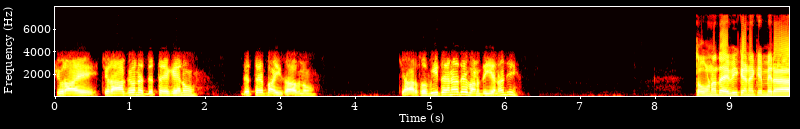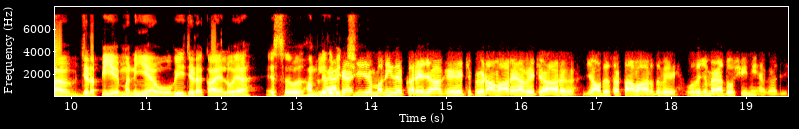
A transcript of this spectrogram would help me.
ਚੁਰਾਏ ਚੁਰਾ ਕੇ ਉਹਨੇ ਦਿੱਤੇ ਕਿਹਨੂੰ? ਦਿੱਤੇ ਭਾਈ ਸਾਹਿਬ ਨੂੰ। 420 ਤਾਂ ਇਹਨਾਂ ਤੇ ਬਣਦੀ ਹੈ ਨਾ ਜੀ। ਤਾਂ ਉਹਨਾਂ ਦਾ ਇਹ ਵੀ ਕਹਿਣਾ ਕਿ ਮੇਰਾ ਜਿਹੜਾ ਪੀਏ ਮਨੀ ਹੈ ਉਹ ਵੀ ਜਿਹੜਾ ਘਾਇਲ ਹੋਇਆ ਇਸ ਹਮਲੇ ਦੇ ਮੈਂ ਕਿਹਾ ਵਿੱਚ। ਜੀ ਜੇ ਮਨੀ ਦੇ ਘਰੇ ਜਾ ਕੇ ਇਹ ਚਪੇੜਾ ਮਾਰਿਆ ਵੇ ਚਾਰ ਜਾਂ ਉਹਦੇ ਸੱਟਾਂ ਮਾਰ ਦੇਵੇ ਉਹਦੇ 'ਚ ਮੈਂ ਦੋਸ਼ੀ ਨਹੀਂ ਹੈਗਾ ਜੀ।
